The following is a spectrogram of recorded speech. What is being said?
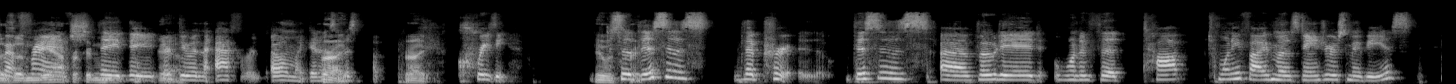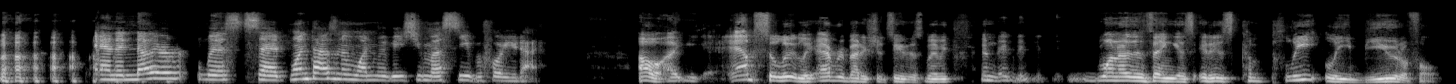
about colonialism, the French, African- they they yeah. are doing the Afro. Oh my goodness, Right. it was right. crazy It was so great. this is the pr- this is uh, voted one of the top 25 most dangerous movies and another list said 1001 movies you must see before you die Oh, I, absolutely! Everybody should see this movie. And, and- one other thing is, it is completely beautiful.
